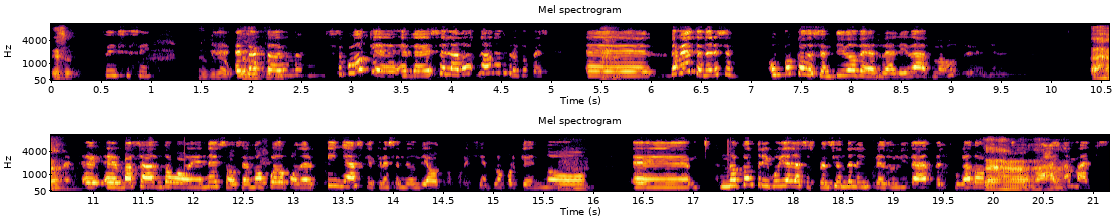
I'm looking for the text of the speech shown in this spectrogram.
Eso. Sí, sí, sí. Exacto. Supongo que de ese lado, no, no te preocupes. Eh, debe tener ese un poco de sentido de realidad, ¿no? Ajá. Eh, eh, basado en eso, o sea, no puedo poner piñas que crecen de un día a otro, por ejemplo, porque no, no contribuye a la suspensión de la incredulidad del jugador. Ay, no manches,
